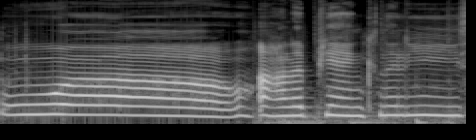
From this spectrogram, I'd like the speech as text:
Wow! Ale piękny lis.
